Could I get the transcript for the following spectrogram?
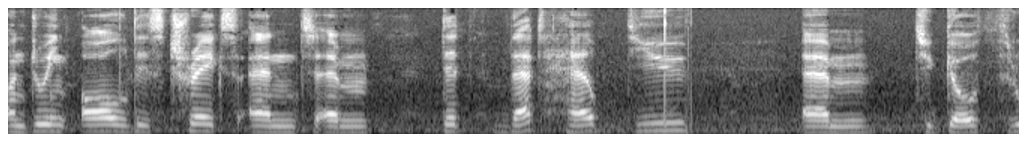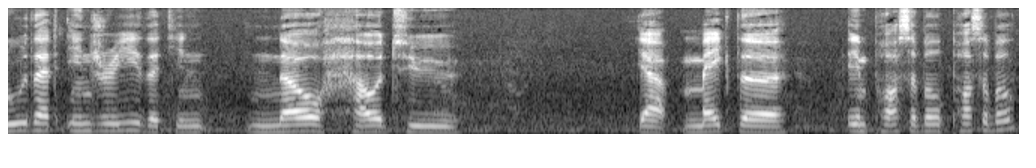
on doing all these tricks. And um, did that help you um, to go through that injury? That you know how to, yeah, make the impossible possible.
